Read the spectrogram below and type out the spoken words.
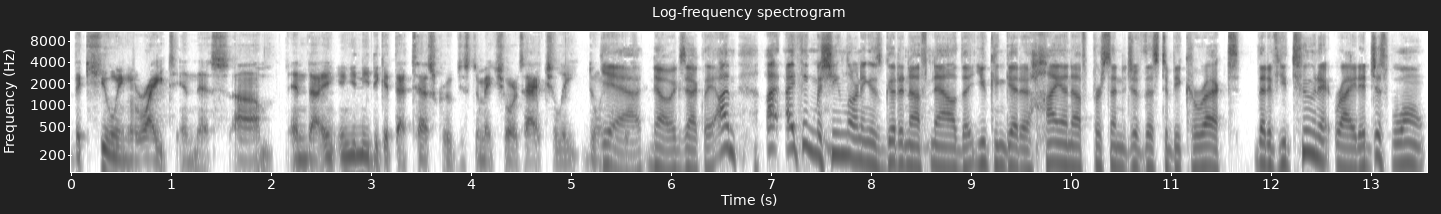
the cueing right in this um and, uh, and you need to get that test group just to make sure it's actually doing yeah no exactly. I'm I, I think machine learning is good enough now that you can get a high enough percentage of this to be correct that if you tune it right it just won't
